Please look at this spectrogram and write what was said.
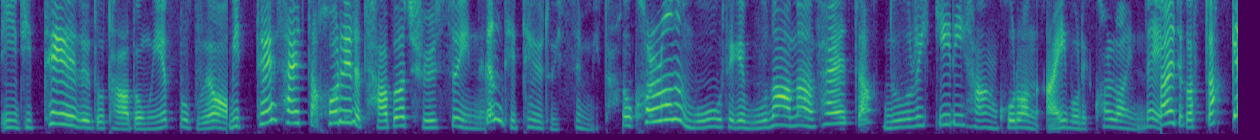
이 디테일들도 다 너무 예쁘고요. 밑에 살짝 허리를 잡아줄 수 있는 끈 디테일도 있습니다. 또 컬러는 뭐 되게 무난한 살짝 누리끼리한 그런 아이보리 컬러인데 사이즈가 작게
